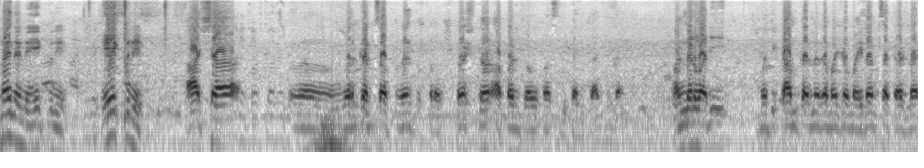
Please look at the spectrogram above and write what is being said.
नाही नाही नाही एक मिनिट. एक मिनिट. आशा अं, वर्करचा प्र- प्र- प्रश्न आपण जवळपास निकाली काढलेला अंगणवाडी मध्ये काम करणाऱ्या माझ्या महिलांचा काढलाय.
